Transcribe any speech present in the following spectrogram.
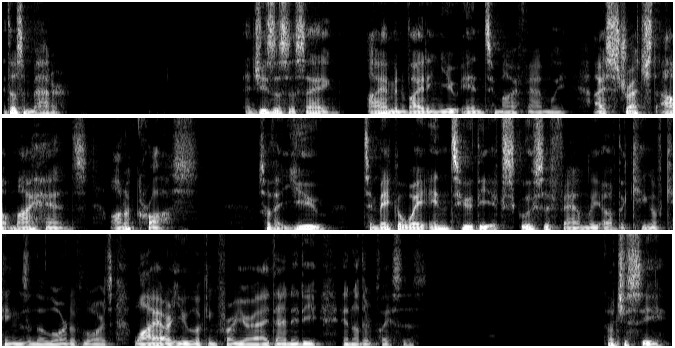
it doesn't matter. And Jesus is saying, I am inviting you into my family. I stretched out my hands on a cross so that you to make a way into the exclusive family of the King of Kings and the Lord of Lords. Why are you looking for your identity in other places? Don't you see?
